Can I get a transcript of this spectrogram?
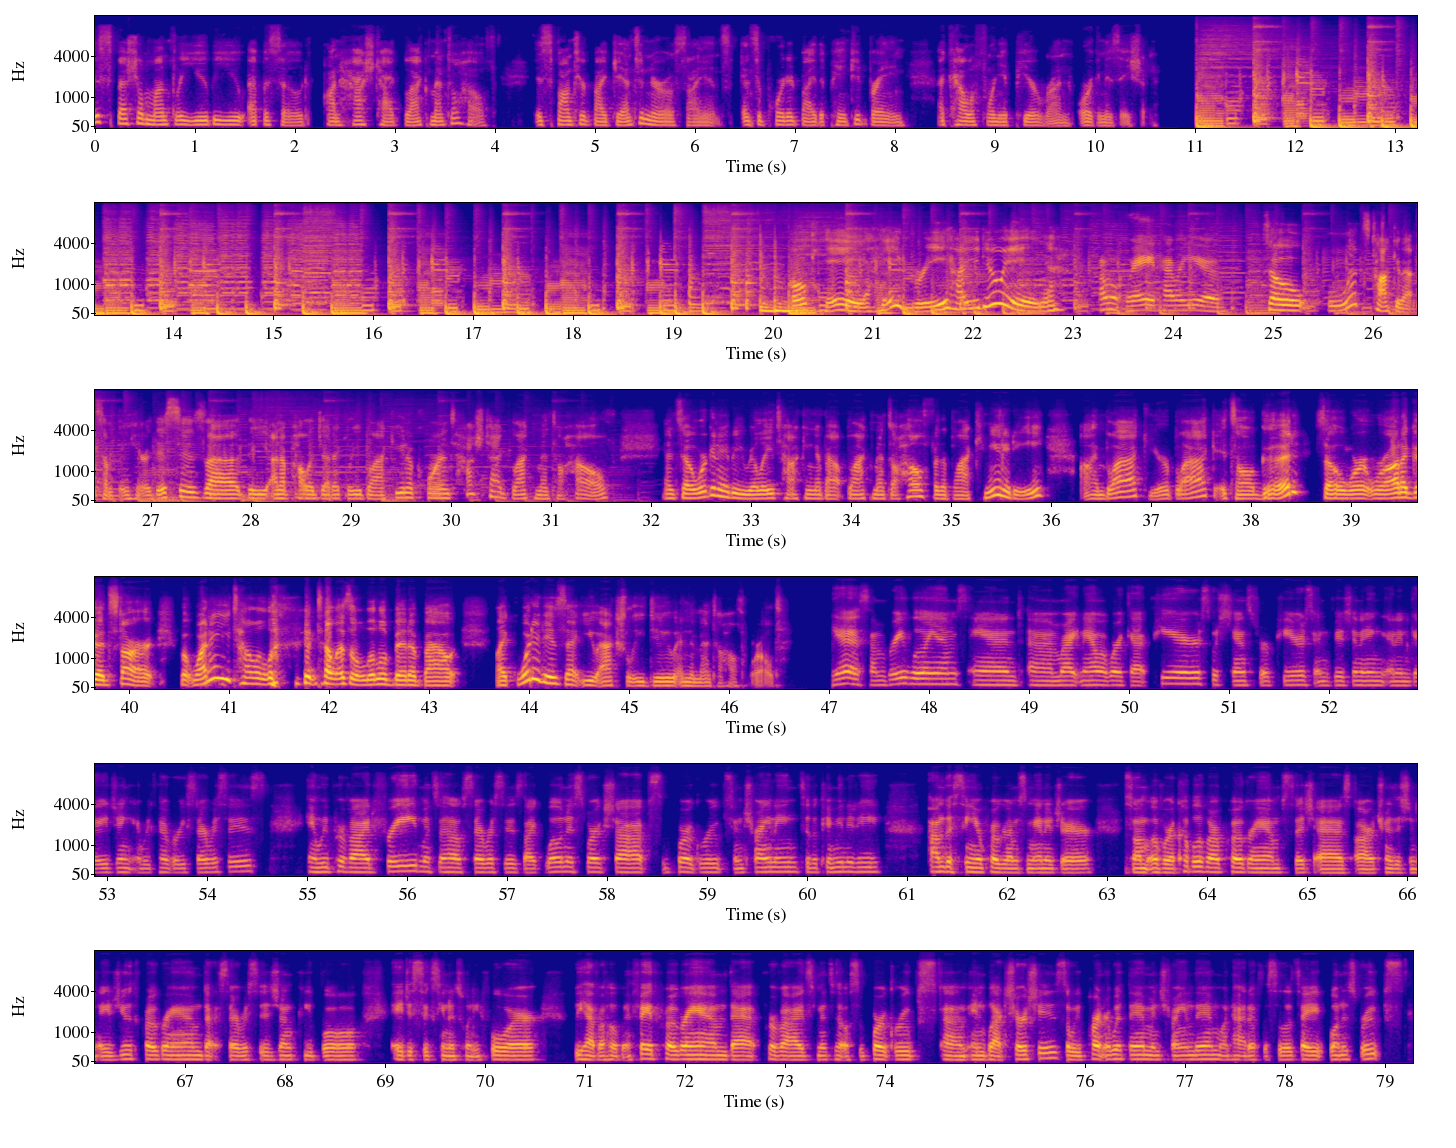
This special monthly UBU episode on hashtag Black Mental Health is sponsored by Janssen Neuroscience and supported by The Painted Brain, a California peer run organization. Okay, hey Bree, how you doing? I'm great. How are you? So let's talk about something here. This is uh, the Unapologetically Black Unicorns, hashtag Black Mental Health. And so we're going to be really talking about Black mental health for the Black community. I'm Black, you're Black, it's all good. So we're, we're on a good start. But why don't you tell, tell us a little bit about like what it is that you actually do in the mental health world? Yes, I'm Bree Williams, and um, right now I work at Peers, which stands for Peers Envisioning and Engaging in Recovery Services. And we provide free mental health services like wellness workshops, support groups, and training to the community. I'm the Senior Programs Manager. So I'm over a couple of our programs, such as our Transition Age Youth Program that services young people ages 16 to 24. We have a Hope and Faith program that provides mental health support groups um, in Black churches. So we partner with them and train them on how to facilitate wellness groups.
